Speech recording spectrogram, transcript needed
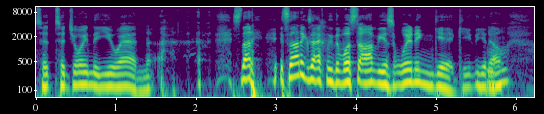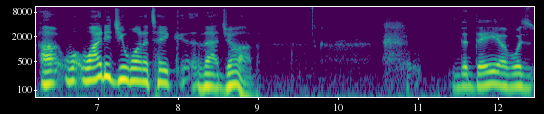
to, to join the UN. it's not it's not exactly the most obvious winning gig, you, you know. Uh, wh- why did you want to take that job? the day I was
